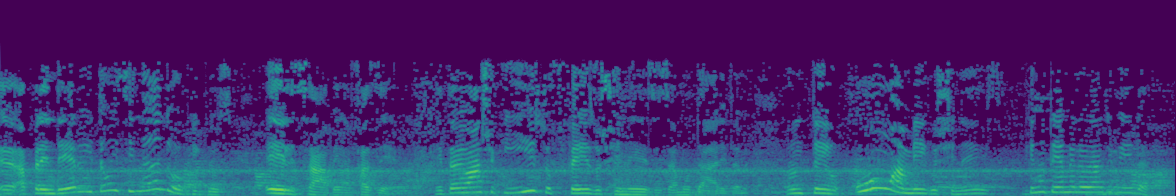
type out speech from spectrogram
é, aprenderam e estão ensinando o que, que os, eles sabem a fazer. Então, eu acho que isso fez os chineses a mudarem também. Eu não tenho um amigo chinês que não tenha melhorado de vida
